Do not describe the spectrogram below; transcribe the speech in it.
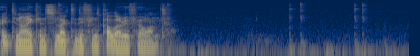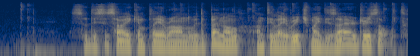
right now I can select a different color if I want So this is how I can play around with the panel until I reach my desired result.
